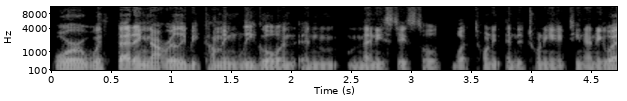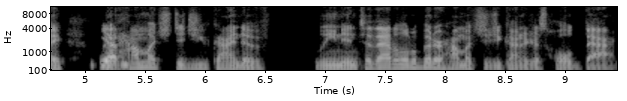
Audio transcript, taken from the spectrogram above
or with betting not really becoming legal in, in many states till what 20 into 2018 anyway yep. like how much did you kind of lean into that a little bit or how much did you kind of just hold back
